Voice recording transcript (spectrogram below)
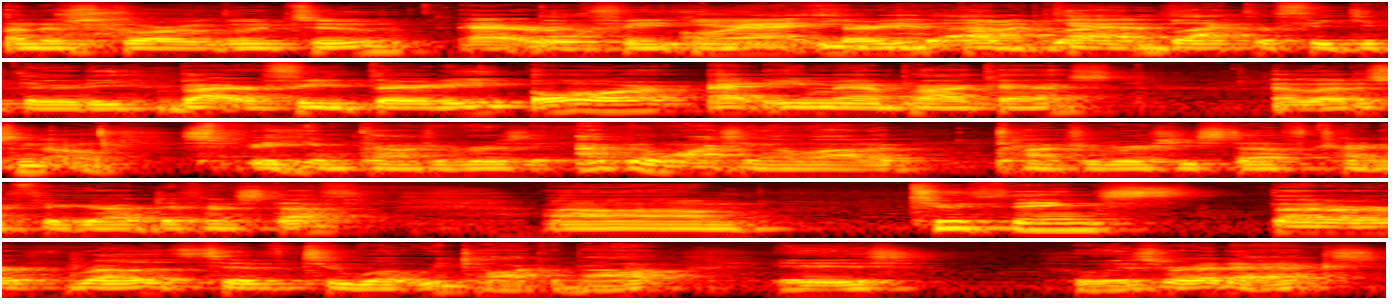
underscore Gutu at Rafiki Or at 30 Eman. uh, Black, Podcast. Black Rafiki 30. Black Rafiki 30 or at Eman Podcast and let us know. Speaking of controversy, I've been watching a lot of controversy stuff, trying to figure out different stuff. Um, two things that are relative to what we talk about is who is Red X,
